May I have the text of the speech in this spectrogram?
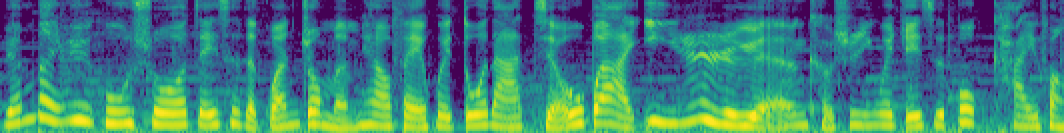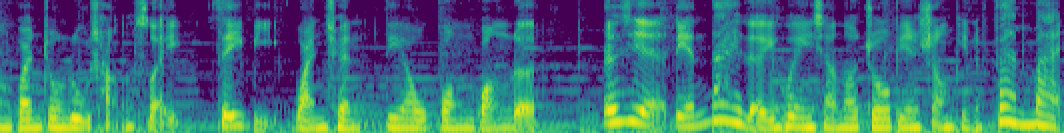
原本预估说这次的观众门票费会多达九百亿日元，可是因为这次不开放观众入场，所以这一笔完全掉光光了。而且连带的也会影响到周边商品的贩卖，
